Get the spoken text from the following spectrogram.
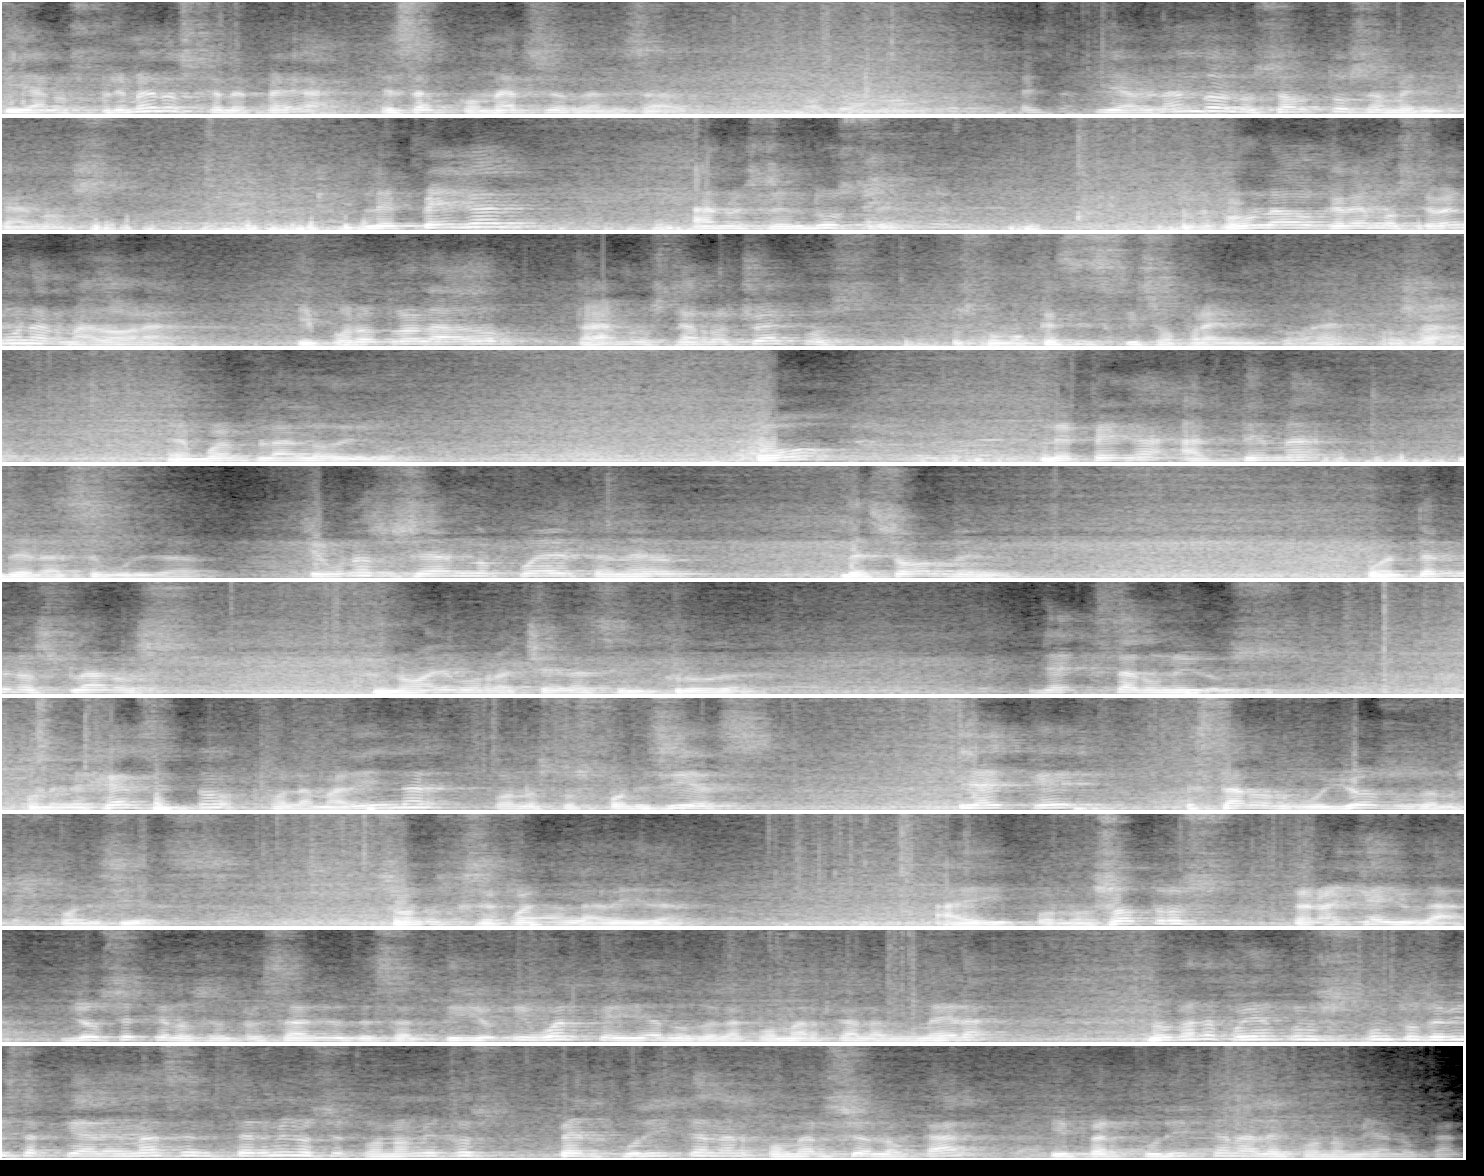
y a los primeros que le pega es al comercio organizado. Y hablando de los autos americanos, le pegan a nuestra industria. Porque por un lado queremos que venga una armadora y por otro lado traemos los carros chuecos. Pues como que es esquizofrénico, ¿eh? O sea, en buen plan lo digo. O le pega al tema de la seguridad. Que una sociedad no puede tener desorden. O en términos claros, no hay borrachera sin cruda. Y hay que estar unidos. Con el ejército, con la marina, con nuestros policías. Y hay que estar orgullosos de nuestros policías. Son los que se juegan la vida ahí por nosotros, pero hay que ayudar. Yo sé que los empresarios de Saltillo, igual que ellos, los de la comarca lagunera, nos van a apoyar con esos puntos de vista que además en términos económicos perjudican al comercio local y perjudican a la economía local.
